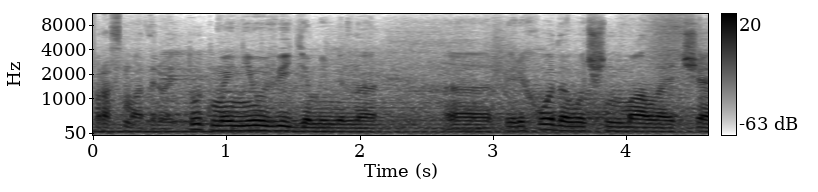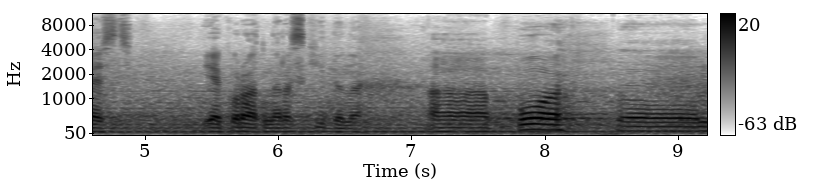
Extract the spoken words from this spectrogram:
просматривать. Тут мы не увидим именно э, перехода, очень малая часть и аккуратно раскидана. А по э,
